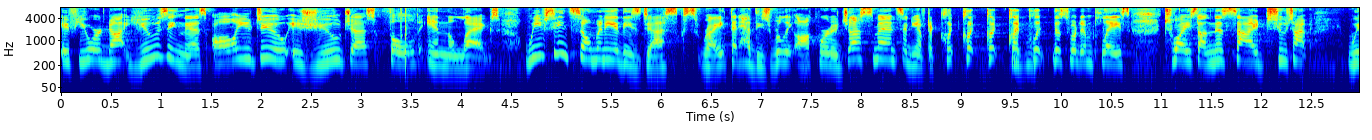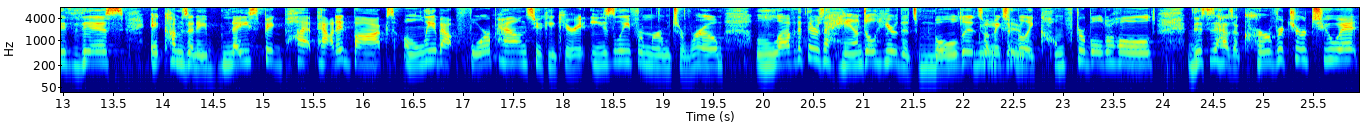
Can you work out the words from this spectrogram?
If you are not using this, all you do is you just fold in the legs. We've seen so many of these desks, right, that have these really awkward adjustments and you have to click, click, click, click, mm-hmm. click this one in place twice on this side, two times with this. It comes in a nice big padded box, only about four pounds, so you can carry it easily from room to room. Love that there's a handle here that's molded, Me so it makes too. it really comfortable to hold. This has a curvature to it,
